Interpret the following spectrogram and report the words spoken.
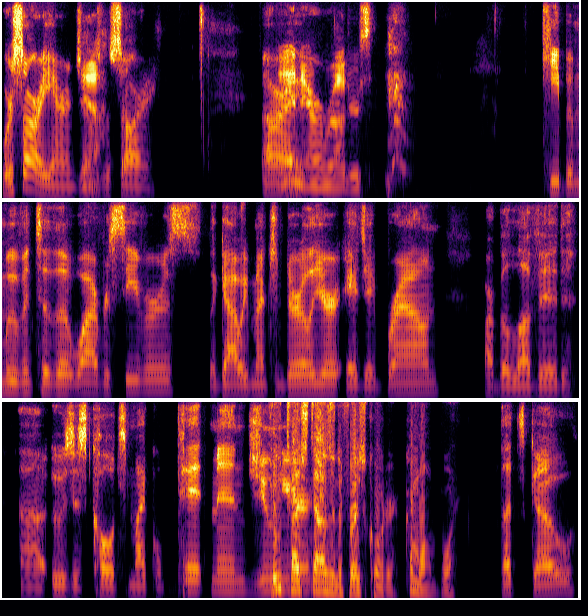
We're sorry, Aaron Jones. Yeah. We're sorry. All right. And Aaron Rodgers. keep it moving to the wide receivers. The guy we mentioned earlier, AJ Brown, our beloved uh, Oozes Colts, Michael Pittman Jr. Two touchdowns in the first quarter. Come on, boy. Let's go.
